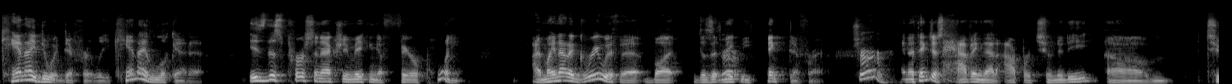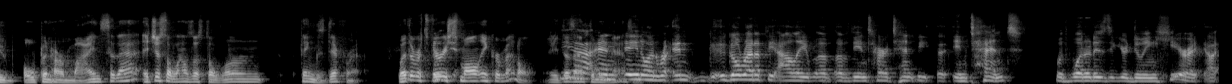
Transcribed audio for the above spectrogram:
can I do it differently? Can I look at it? Is this person actually making a fair point? I might not agree with it, but does it sure. make me think different? Sure. And I think just having that opportunity um, to open our minds to that, it just allows us to learn things different whether it's very small incremental it doesn't yeah, have to be and massive. you know and, and go right up the alley of, of the entire intent, uh, intent with what it is that you're doing here. I, I,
